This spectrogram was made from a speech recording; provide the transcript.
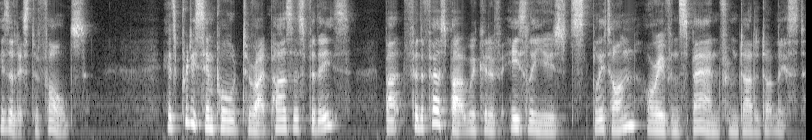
is a list of folds. It's pretty simple to write parsers for these, but for the first part we could have easily used split on or even span from data.list.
